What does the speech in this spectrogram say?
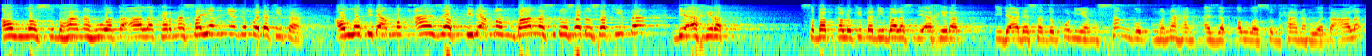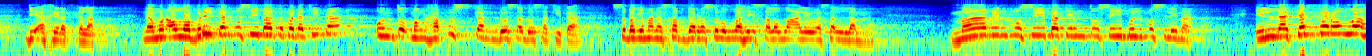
Allah Subhanahu wa taala karena sayangnya kepada kita Allah tidak mengazab tidak membalas dosa-dosa kita di akhirat Sebab kalau kita dibalas di akhirat tidak ada satupun yang sanggup menahan azab Allah Subhanahu wa taala di akhirat kelak. Namun Allah berikan musibah kepada kita untuk menghapuskan dosa-dosa kita. Sebagaimana sabda Rasulullah sallallahu alaihi wasallam, "Ma min musibatin tusibul muslima illa kaffara Allah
